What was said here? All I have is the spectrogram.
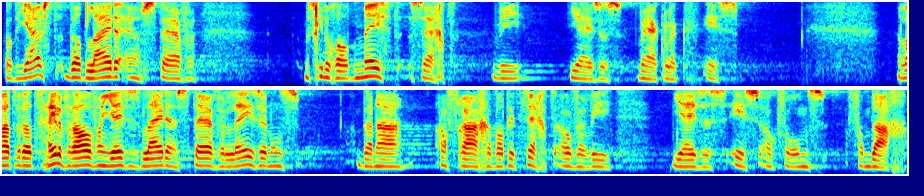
Dat juist dat lijden en sterven misschien nog wel het meest zegt wie Jezus werkelijk is. En laten we dat hele verhaal van Jezus lijden en sterven lezen en ons daarna afvragen wat dit zegt over wie Jezus is, ook voor ons vandaag.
